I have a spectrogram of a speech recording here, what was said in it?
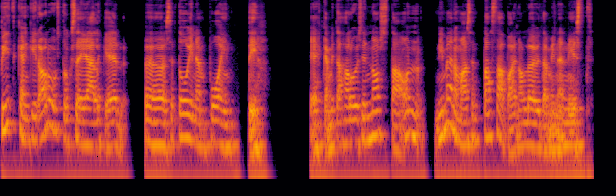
pitkänkin alustuksen jälkeen se toinen pointti, ehkä mitä haluaisin nostaa, on nimenomaan sen tasapainon löytäminen niistä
